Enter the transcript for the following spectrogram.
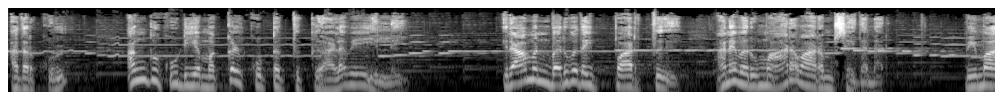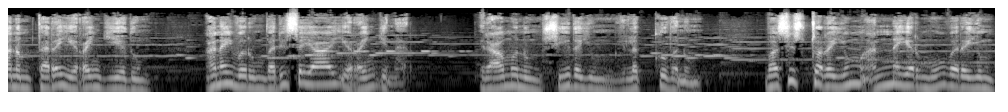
அதற்குள் அங்கு கூடிய மக்கள் கூட்டத்துக்கு அளவே இல்லை. ராமன் வருவதை பார்த்து அனைவரும் ஆரவாரம் செய்தனர். விமானம் தரை இறங்கியதும் அனைவரும் வரிசையாய் இறங்கினர். ராமனும் சீதையும் இலக்குவனும் வசிஷ்டரையும் அன்னையர் மூவரையும்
